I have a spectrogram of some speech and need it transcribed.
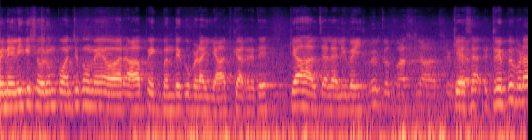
बनेली के शोरूम पहुँच चुका हूँ मैं और आप एक बंदे को बड़ा याद कर रहे थे। क्या हाल चाल अली भाई? बिल्कुल फ़र्स्ट क्लास कैसा? ट्रिप पे बड़ा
